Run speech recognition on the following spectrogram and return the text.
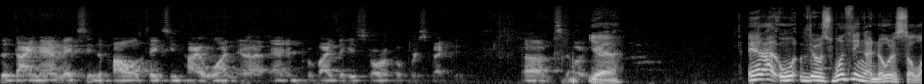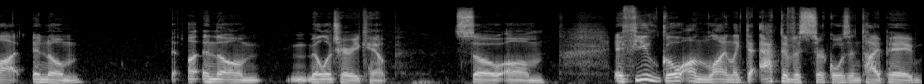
the dynamics in the politics in Taiwan uh, and provides a historical perspective. Um, so yeah. And I, there was one thing I noticed a lot in um uh, in the um military camp. So um if you go online, like the activist circles in Taipei,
